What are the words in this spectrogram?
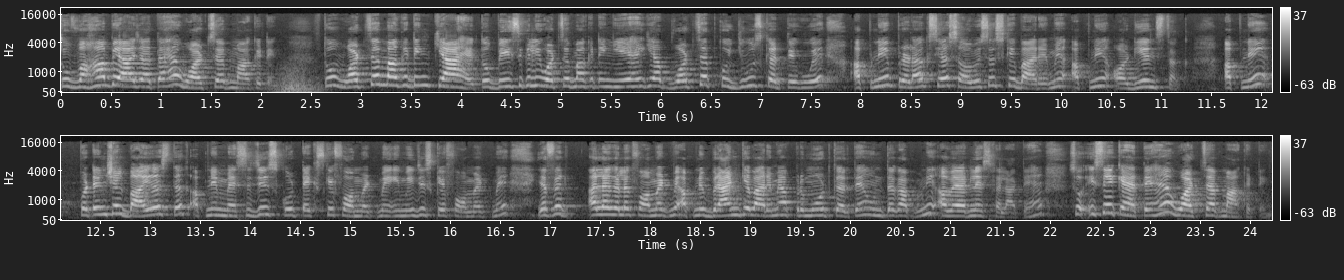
तो वहाँ पर आ जाता है व्हाट्सएप मार्केटिंग तो व्हाट्सएप मार्केटिंग क्या है? तो बेसिकली व्हाट्सएप मार्केटिंग ये है कि आप व्हाट्सएप को यूज़ करते हुए अपने प्रोडक्ट्स या सर्विसेज़ के बारे में अपने ऑडियंस तक अपने पोटेंशियल बायर्स तक अपने मैसेजेस को टेक्स्ट के फॉर्मेट में इमेजेस के फॉर्मेट में या फिर अलग अलग फॉर्मेट में अपने ब्रांड के बारे में आप प्रमोट करते हैं उन तक आप अपनी अवेयरनेस फैलाते हैं। सो so, इसे कहते हैं व्हाट्सएप मार्केटिंग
